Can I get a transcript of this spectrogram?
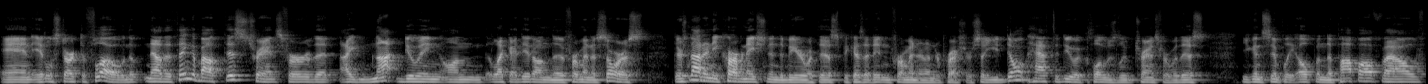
and it'll start to flow. Now the thing about this transfer that I'm not doing on like I did on the Fermentasaurus, there's not any carbonation in the beer with this because I didn't ferment it under pressure. So you don't have to do a closed loop transfer with this. You can simply open the pop-off valve,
